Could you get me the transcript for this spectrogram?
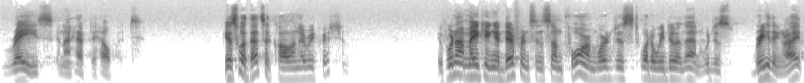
race and I have to help it. Guess what? That's a call on every Christian. If we're not making a difference in some form, we're just, what are we doing then? We're just breathing, right?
